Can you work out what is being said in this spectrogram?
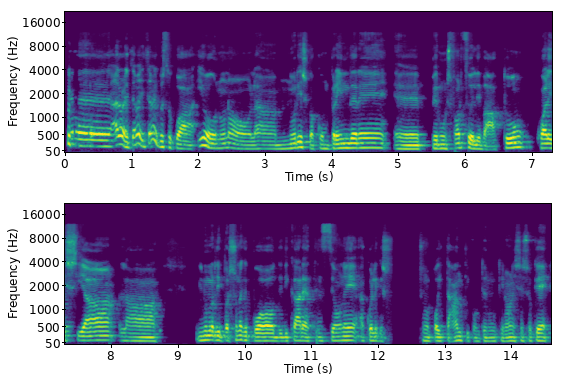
Eh, allora, il tema, il tema, è questo qua. Io non, ho la, non riesco a comprendere eh, per un sforzo elevato quale sia la, il numero di persone che può dedicare attenzione a quelle che sono poi tanti contenuti, no? nel senso che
